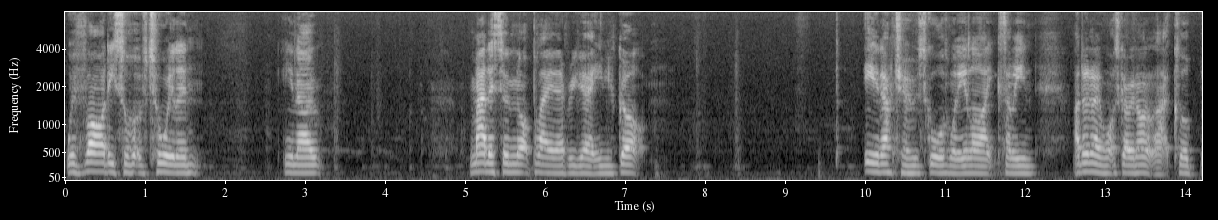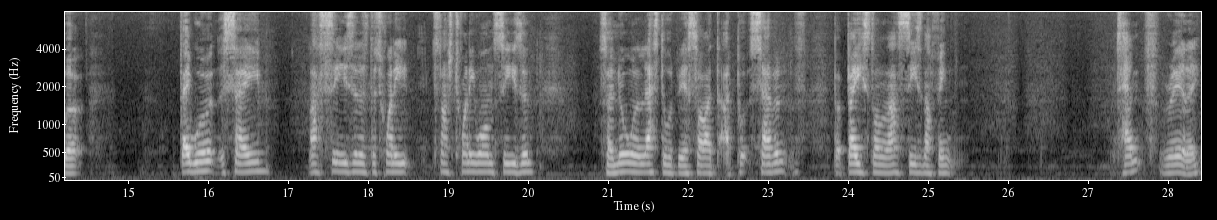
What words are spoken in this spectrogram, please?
with Vardy sort of toiling, you know, Maddison not playing every game, you've got Iheanacho who scores when he likes. I mean, I don't know what's going on at that club, but they weren't the same last season as the 20 slash 21 season. So normally Leicester would be a side that I'd put seventh, but based on last season, I think tenth really.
